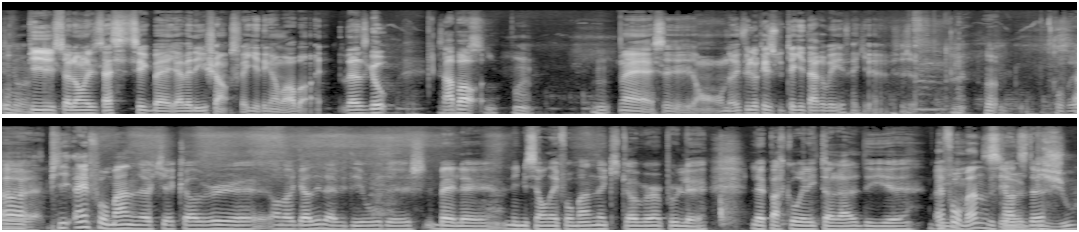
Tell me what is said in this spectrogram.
Mhm. Puis, selon les statistiques, ben, il y avait des chances. Fait qu'il était comme, ah, bon, let's go. Ça part. Ouais. Mais c'est- on a vu le résultat qui est arrivé. Fait que, c'est ça. Ah, euh, puis Infoman là, qui a cover, euh, on a regardé la vidéo de ben, l'émission d'Infoman là, qui cover un peu le, le parcours électoral des, euh, des- Infoman, des c'est un candidats. bijou.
